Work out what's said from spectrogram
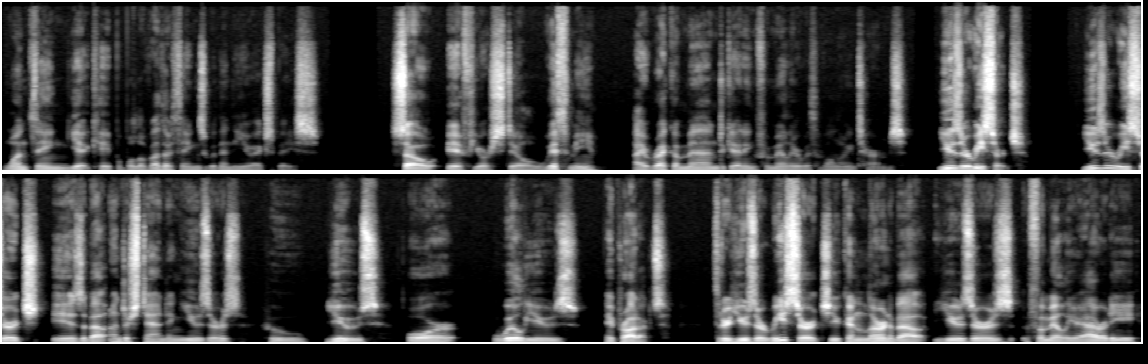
one thing yet capable of other things within the UX space. So, if you're still with me, I recommend getting familiar with the following terms User research. User research is about understanding users who use or will use a product. Through user research, you can learn about users' familiarity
